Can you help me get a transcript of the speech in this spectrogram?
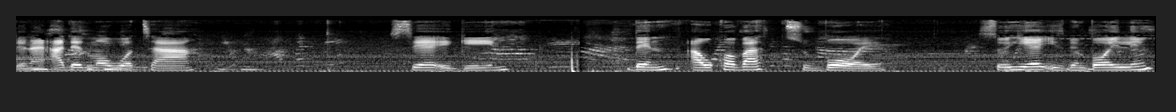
Then I added more water stir again. Then I will cover to boil. So here it's been boiling.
